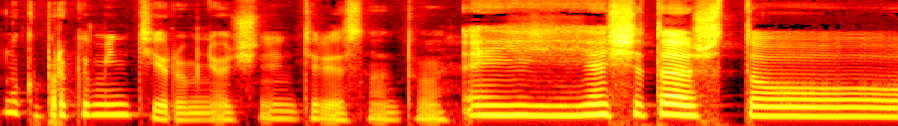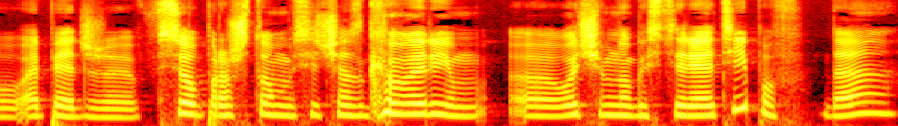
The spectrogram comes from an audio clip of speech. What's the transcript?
ну-ка, прокомментируй, мне очень интересно твой. Я считаю, что, опять же, все, про что мы сейчас говорим, э, очень много стереотипов, да,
